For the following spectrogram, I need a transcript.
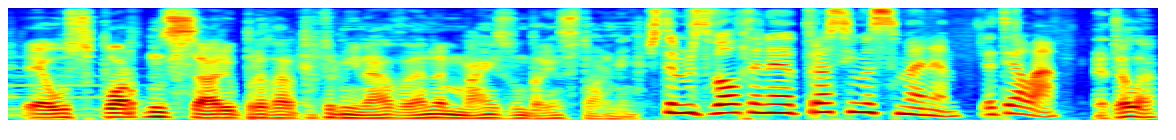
É o suporte necessário para dar por terminado, Ana, mais um brainstorming. Estamos de volta na próxima semana. Até lá. Até lá.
